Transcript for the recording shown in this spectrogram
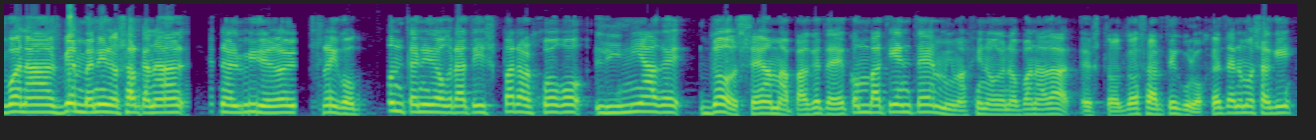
buenas, bienvenidos al canal. En el vídeo de hoy os traigo contenido gratis para el juego Lineage 2. Se llama paquete de combatiente. Me imagino que nos van a dar estos dos artículos que tenemos aquí.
